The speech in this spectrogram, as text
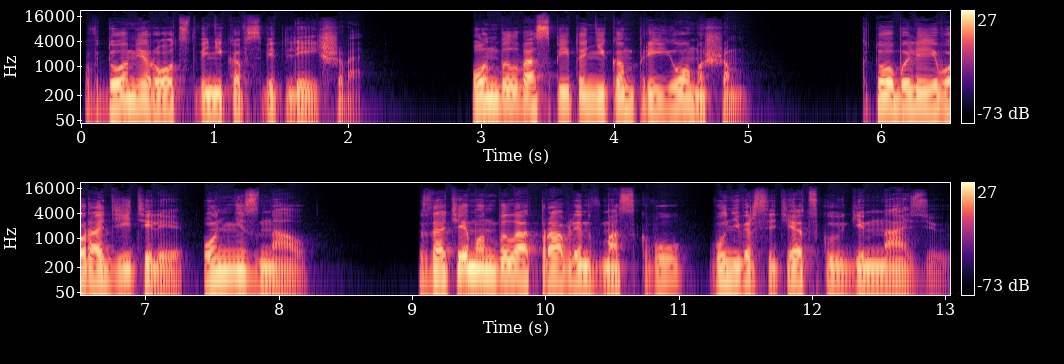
в доме родственников Светлейшего. Он был воспитанником-приемышем. Кто были его родители, он не знал. Затем он был отправлен в Москву, в университетскую гимназию,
